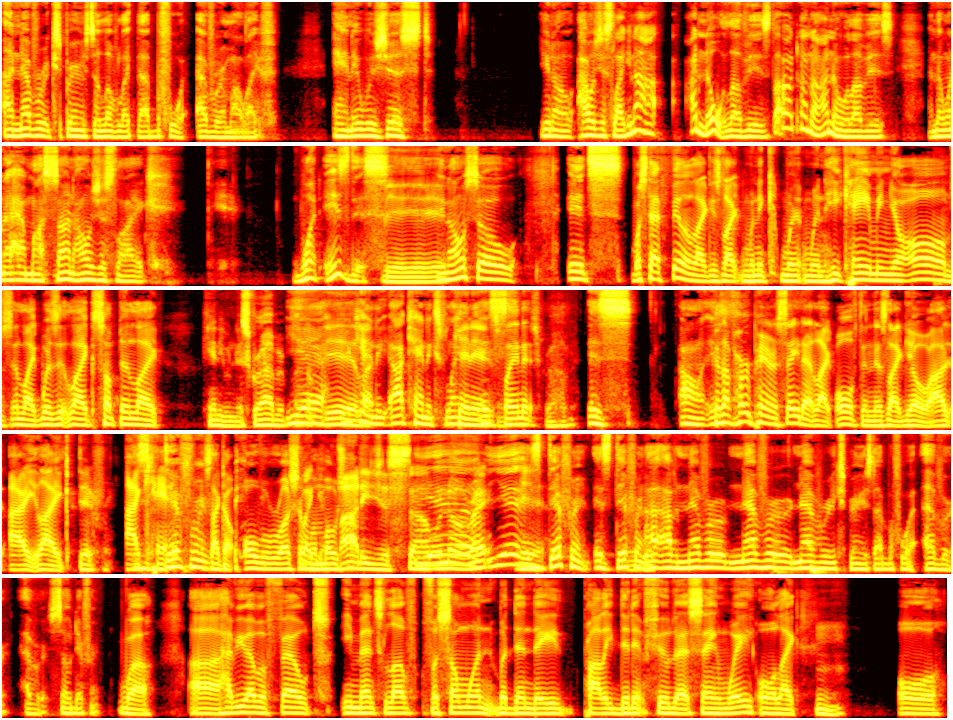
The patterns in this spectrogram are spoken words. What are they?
I never experienced a love like that before ever in my life, and it was just, you know, I was just like, you know, I, I know what love is. No, no, no, I know what love is. And then when I had my son, I was just like, what is this? yeah, yeah, yeah. You know, so it's What's that feeling like? It's like when it when when he came in your arms and like, was it like something like Can't even describe it. bro. yeah, Yeah, you can't I can't explain Can't it. even It's, explain it? It's Because I've heard parents say that like often. It's like, yo, I I like Different. I It's can't. different. It's like an overrush of Like your emotion. body just I don't know, right? Yeah, it's different. It's different. Yeah. I, I've never, never, never experienced that before. Ever, ever. So different. Wow. Uh, have you ever felt immense love for someone, but then they probably didn't feel that same way, or like, Mm. or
